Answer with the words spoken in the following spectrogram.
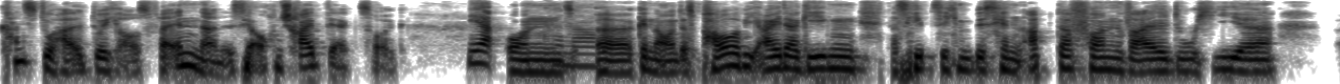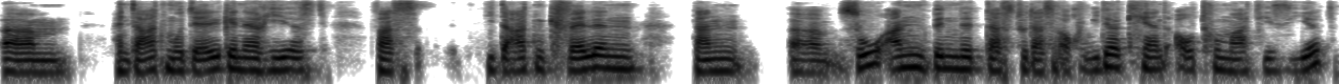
kannst du halt durchaus verändern, ist ja auch ein Schreibwerkzeug. Ja, und genau. Äh, genau, und das Power BI dagegen, das hebt sich ein bisschen ab davon, weil du hier ähm, ein Datenmodell generierst, was die Datenquellen dann ähm, so anbindet, dass du das auch wiederkehrend automatisiert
